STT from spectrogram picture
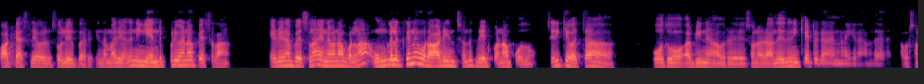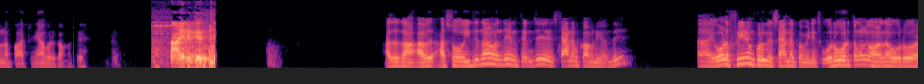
பாட்காஸ்ட்லயே அவர் சொல்லியிருப்பாரு. இந்த மாதிரி வந்து நீங்க எந்த இப்படி வேணா பேசலாம். எப்படி வேணா பேசலாம் என்ன வேணா பண்ணலாம். உங்களுக்குன்னு ஒரு ஆடியன்ஸ் வந்து கிரியேட் பண்ணா போதும். சிரிக்க வச்சா போதும் அப்படின்னு அவர் சொன்னாரு. அந்த இது நீ கேட்டிருக்கேன்னு நினைக்கிறேன். அந்த அவர் சொன்ன பாட்டு ஞாபகம் இருக்கா உனக்கு? இருக்கு அதுதான். ஸோ இதுதான் வந்து எனக்கு தெரிஞ்சு ஸ்டாண்டப் காமெடி வந்து அஹ், எவ்வளவு ஃப்ரீடம் கொடுக்குற ஸ்டாண்டப் காமெடியன்ஸ் ஒரு ஒருத்தவங்களுக்கும் அவங்க தான் ஒரு ஒரு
